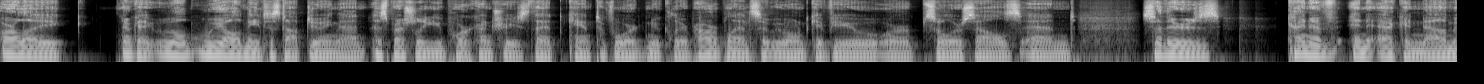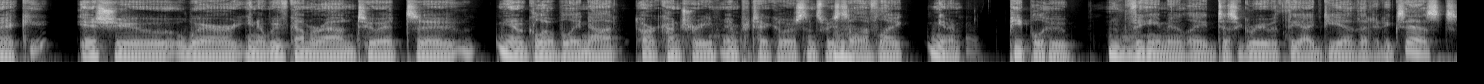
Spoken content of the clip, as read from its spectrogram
are like okay well we all need to stop doing that especially you poor countries that can't afford nuclear power plants that we won't give you or solar cells. And so there's kind of an economic issue where you know we've come around to it uh, you know globally not our country in particular since we still have like you know people who vehemently disagree with the idea that it exists.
